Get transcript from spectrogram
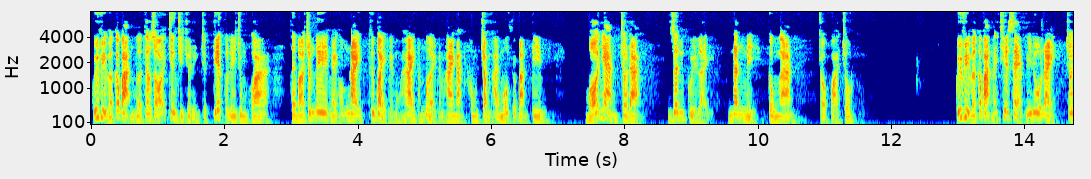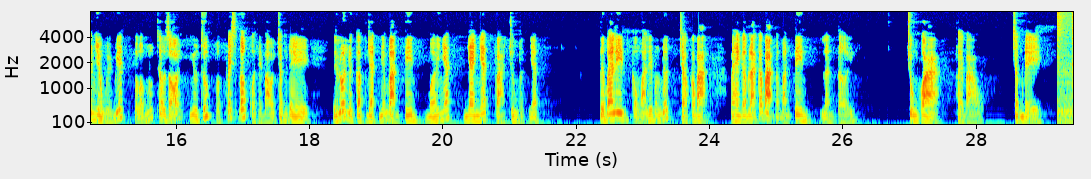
Quý vị và các bạn vừa theo dõi chương trình truyền hình trực tiếp của Lê Trung Khoa, Thời báo chấm ngày hôm nay thứ Bảy ngày 2 tháng 10 năm 2021 với bản tin Bó nhang cho đảng, dân quỷ lệ, năn nỉ công an cho qua chốt. Quý vị và các bạn hãy chia sẻ video này cho nhiều người biết và bấm nút theo dõi YouTube và Facebook của Thời báo .de để luôn được cập nhật những bản tin mới nhất, nhanh nhất và trung thực nhất. Từ Berlin, Cộng hòa Liên bang Đức chào các bạn và hẹn gặp lại các bạn ở bản tin lần tới. Trung Khoa Thời báo .de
